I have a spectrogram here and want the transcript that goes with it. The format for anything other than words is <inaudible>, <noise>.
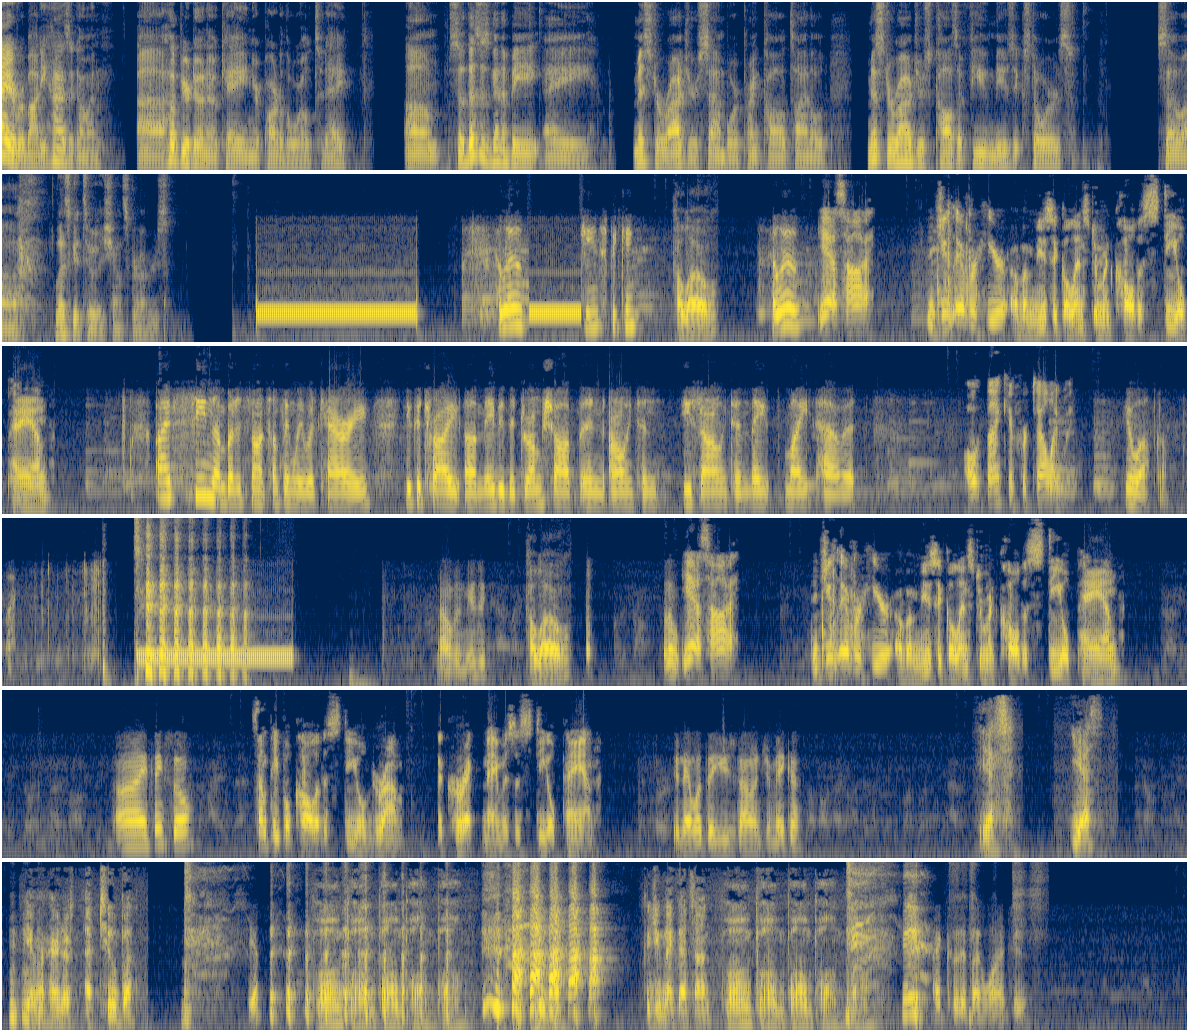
Hey everybody, how's it going? Uh hope you're doing okay in your part of the world today. Um so this is going to be a Mr. Rogers soundboard prank call titled Mr. Rogers calls a few music stores. So uh <laughs> let's get to it, Seanscribers. Hello, Jean speaking. Hello? Hello. Yes, hi. Did you ever hear of a musical instrument called a steel pan? I've seen them, but it's not something we would carry. You could try uh, maybe the drum shop in Arlington, East Arlington. They might have it. Oh, thank you for telling me. You're welcome. Bye. <laughs> Alvin Music. Hello? Hello. Yes, hi. Did you ever hear of a musical instrument called a steel pan? I think so. Some people call it a steel drum. The correct name is a steel pan. Isn't that what they use down in Jamaica? Yes. Yes? you ever heard of a tuba? <laughs> Yep. Could you make that sound? Boom, boom, boom, boom, boom. I could if I wanted to.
